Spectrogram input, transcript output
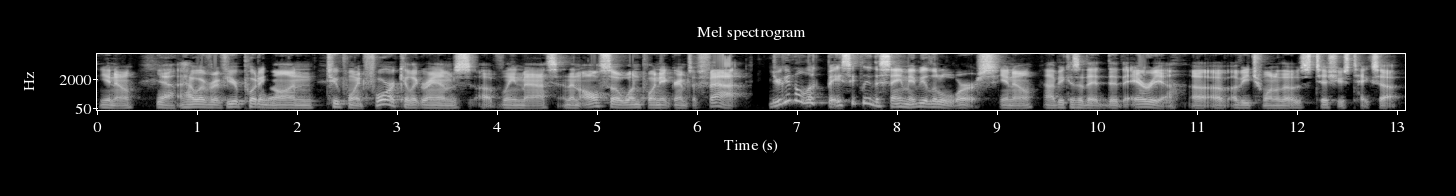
you know? Yeah. However if you're putting on 2.4 kilograms of lean mass and then also 1.8 grams of fat you're going to look basically the same maybe a little worse you know uh, because of the, the, the area uh, of, of each one of those tissues takes up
